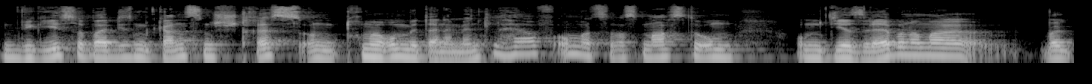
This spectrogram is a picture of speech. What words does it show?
Und wie gehst du bei diesem ganzen Stress und drumherum mit deiner Mental Health um? Also was machst du, um, um dir selber nochmal, weil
